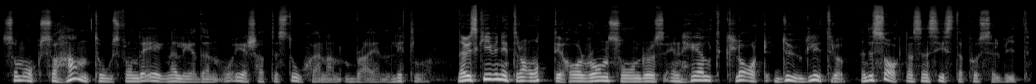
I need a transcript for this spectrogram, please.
som också han togs från de egna leden och ersatte storstjärnan Brian Little. När vi skriver 1980 har Ron Saunders en helt klart duglig trupp, men det saknas en sista pusselbit.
